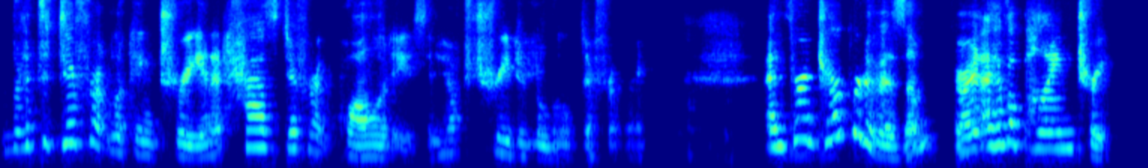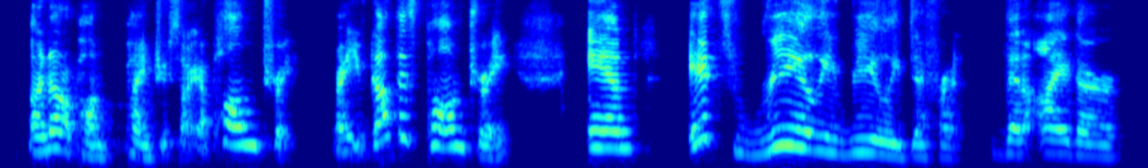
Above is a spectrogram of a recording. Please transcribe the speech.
but it's a different looking tree and it has different qualities and you have to treat it a little differently. And for interpretivism, right, I have a pine tree, uh, not a palm, pine tree, sorry, a palm tree, right? You've got this palm tree and it's really, really different than either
